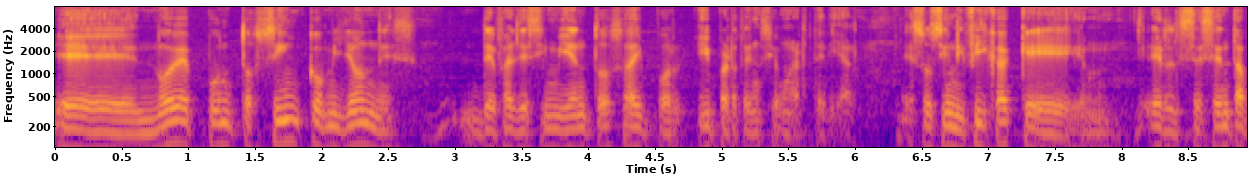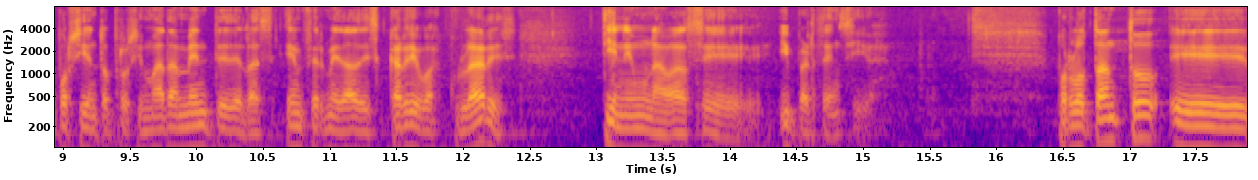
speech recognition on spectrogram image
9.5 millones de fallecimientos hay por hipertensión arterial. Eso significa que mm, el 60% aproximadamente de las enfermedades cardiovasculares tienen una base hipertensiva. Por lo tanto, eh,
